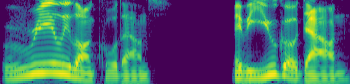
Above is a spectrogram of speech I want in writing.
really long cooldowns. Maybe you go down.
